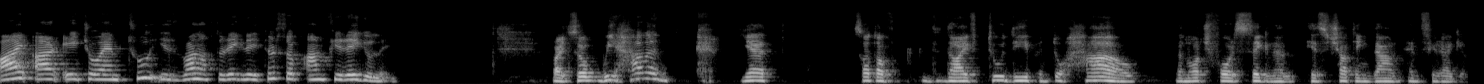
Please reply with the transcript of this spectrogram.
IRHOM2 is one of the regulators of amphiregulin. Right, so we haven't yet sort of dived too deep into how the Notch4 signal is shutting down amphiregulin.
